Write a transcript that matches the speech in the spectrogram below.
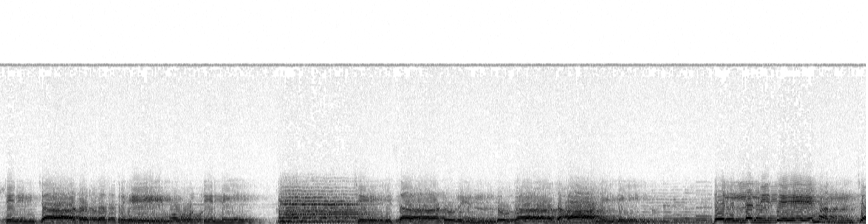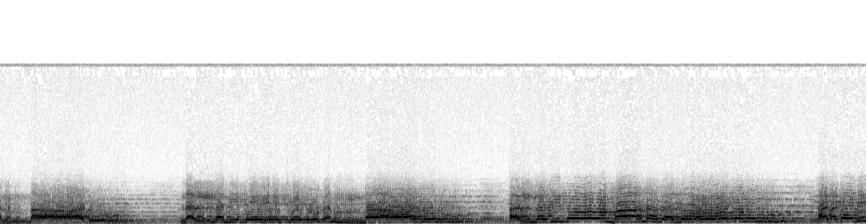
సృష్టించాడత శ్రీమూర్తిని చేశాడు రెండుగా దానిని. తెల్లనిదే మంచన్నాడు నల్లనిదే చెడుగన్నాడు. అల్లదిగో మానవలోకం అక్కడి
